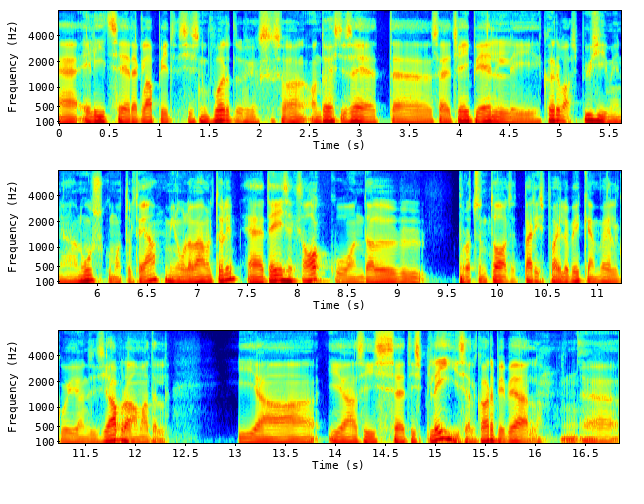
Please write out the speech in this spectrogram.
eliitseeria klapid, siis nüüd võrdluseks on, on tõesti see, et äh, see JBL-i kõrvas püsimine on uskumatult hea, minule vähemalt oli, äh, teiseks aku on tal protsentuaalselt päris palju pikem veel, kui on siis Jabra omadel ja, ja siis display seal karbi peal äh,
